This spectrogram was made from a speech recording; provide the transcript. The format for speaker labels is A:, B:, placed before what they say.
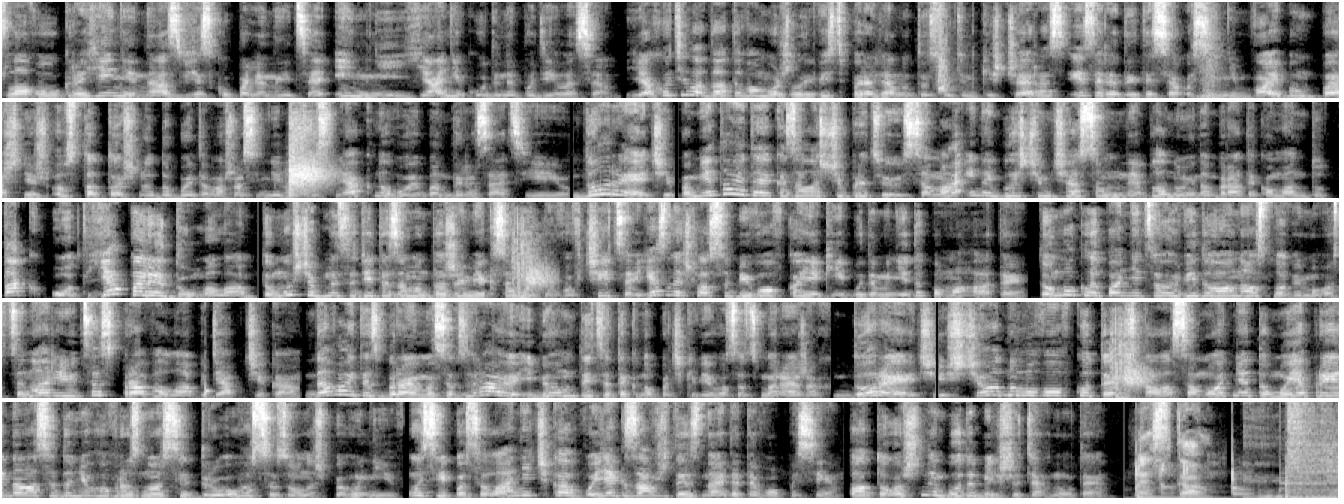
A: Слава Україні! На зв'язку паляниця. І ні, я нікуди не поділася. Я хотіла дати вам можливість переглянути сутінки ще раз і зарядитися осіннім вайбом, перш ніж остаточно добити ваш осінній депресняк новою бандеризацією. До речі, пам'ятаєте, я казала, що працюю сама і найближчим часом не планую набирати команду. Так, от я передумала. Тому щоб не сидіти за монтажем як самотня вовчиця, я знайшла собі вовка, який буде мені допомагати. Тому клепання цього відео на основі мого сценарію це справа лап дябчика. Давайте збираємося в зграю і бігом тицяти кнопочки в його соцмережах. До речі, ще одному вовку теж стала самотня, тому я приєдналася до нього в розносі другого сезону шпигунів. Усі посиланнячка ви, як завжди, знайдете в описі. Отож, не буду більше тягнути.
B: Let's go.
